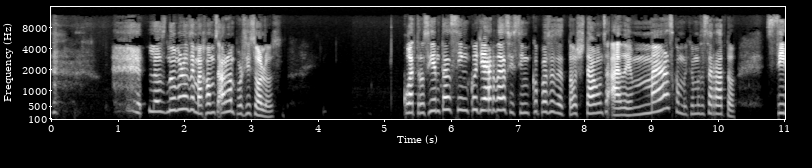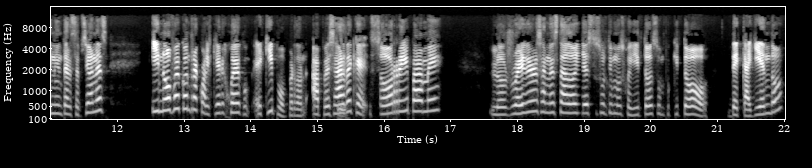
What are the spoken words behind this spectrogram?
los números de Mahomes hablan por sí solos. 405 yardas y 5 pases de touchdowns, además, como dijimos hace rato, sin intercepciones, y no fue contra cualquier juego, equipo, perdón, a pesar de que, sorry, Pame, los Raiders han estado ya estos últimos jueguitos un poquito decayendo,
